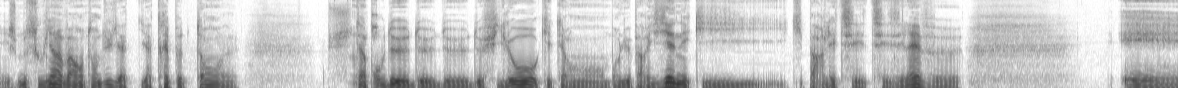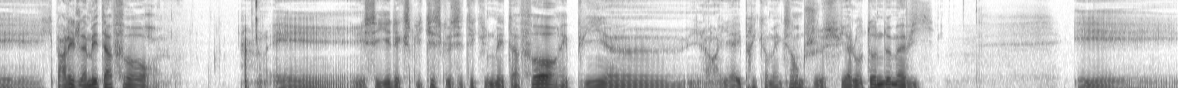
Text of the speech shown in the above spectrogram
Et je me souviens avoir entendu il y a, très peu de temps, euh, un prof de, de, philo qui était en, banlieue parisienne et qui, qui parlait de ses, élèves euh, et qui parlait de la métaphore et essayait d'expliquer ce que c'était qu'une métaphore. Et puis, euh, il avait pris comme exemple Je suis à l'automne de ma vie. Et,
